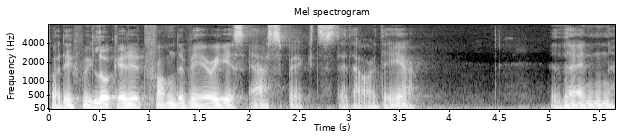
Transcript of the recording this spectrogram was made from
But if we look at it from the various aspects that are there, then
